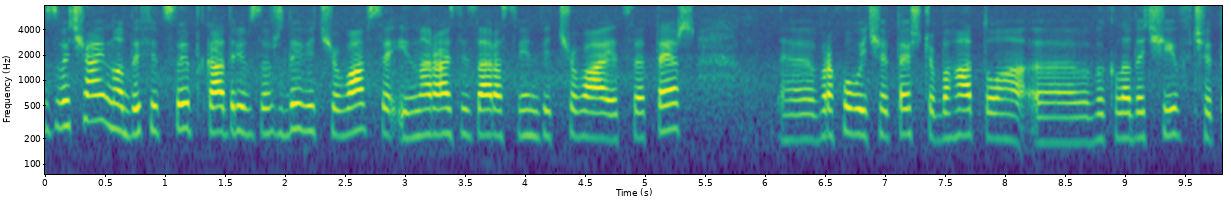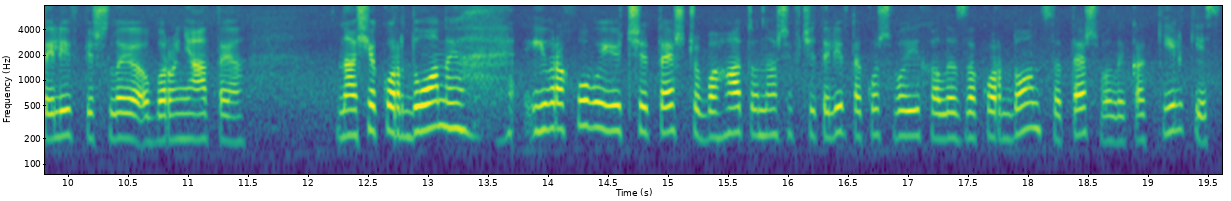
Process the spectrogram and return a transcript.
Звичайно, дефіцит кадрів завжди відчувався, і наразі зараз він відчувається теж. Е, Враховуючи те, що багато е, викладачів, вчителів пішли обороняти наші кордони, і враховуючи те, що багато наших вчителів також виїхали за кордон, це теж велика кількість.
